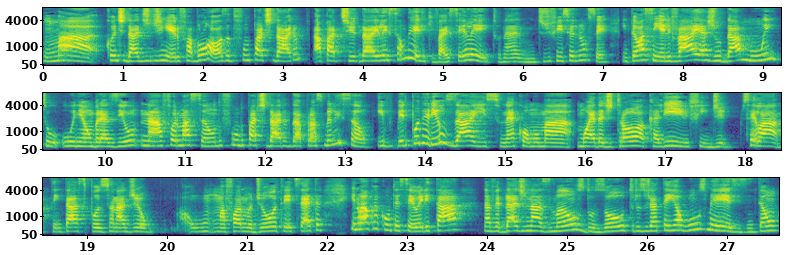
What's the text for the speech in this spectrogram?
uma quantidade de dinheiro fabulosa do fundo partidário a partir da eleição dele, que vai ser eleito, né? Muito difícil ele não ser. Então, assim, ele vai ajudar muito o União Brasil na formação do fundo partidário da próxima eleição. E ele poderia usar isso, né, como uma moeda de troca ali, enfim, de, sei lá, tentar se posicionar de uma forma ou de outra, etc. E não é o que aconteceu. Ele está na verdade, nas mãos dos outros já tem alguns meses. Então,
